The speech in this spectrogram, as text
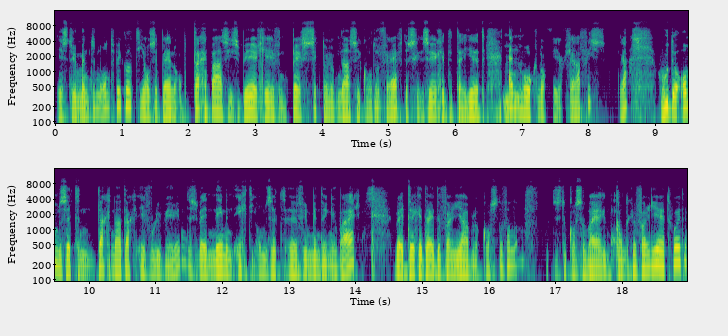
instrumenten ontwikkeld die ons bijna op dagbasis weergeven per sector op NACI-code 5, dus zeer gedetailleerd mm -hmm. en ook nog geografisch. Ja? Hoe de omzetten dag na dag evolueren. Dus wij nemen echt die omzetverminderingen waar. Wij trekken daar de variabele kosten van af. Dus de kosten waarin kan gevarieerd worden.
